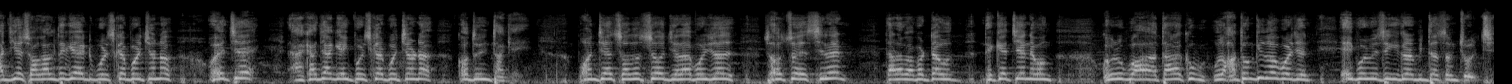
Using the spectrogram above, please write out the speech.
আজকে সকাল থেকে একটু পরিষ্কার পরিচ্ছন্ন হয়েছে। দেখা যাক এই পরিষ্কার পরিচ্ছন্নটা কতদিন থাকে। পঞ্চায়েত সদস্য, জেলা পরিষদ সদস্য এসেছিলেন, তারা ব্যাপারটা দেখেছেন এবং খুব, তারা খুব আতঙ্কিত হয়ে পড়েছেন, এই পরিবেশে কী করে বৃদ্ধাশ্রম চলছে।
